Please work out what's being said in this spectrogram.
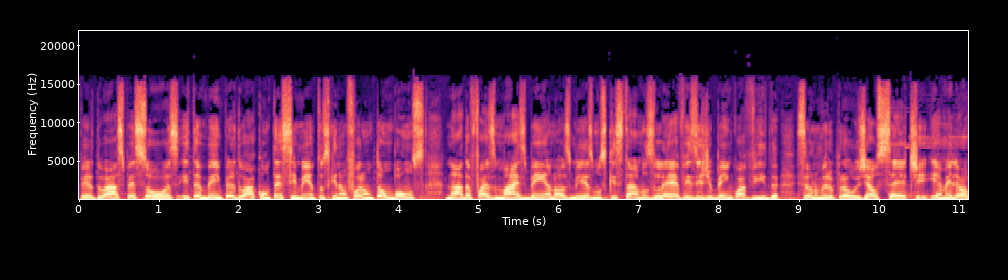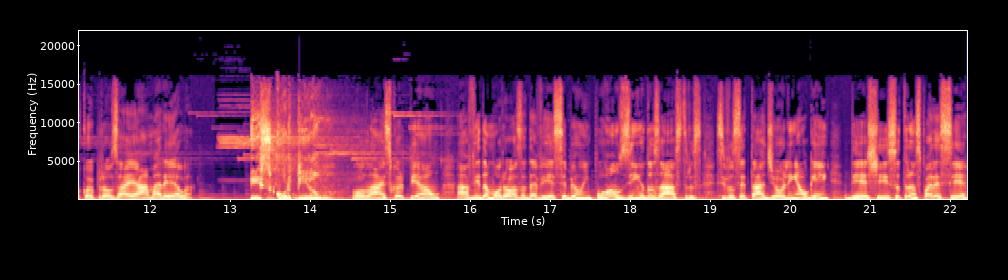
perdoar as pessoas e também perdoar acontecimentos que não foram tão bons. Nada faz mais bem a nós mesmos que estarmos leves e de bem com a vida. Seu número para hoje é o 7 e a melhor cor para usar é a amarela. Escorpião. Olá, escorpião! A vida amorosa deve receber um empurrãozinho dos astros. Se você tá de olho em alguém, deixe isso transparecer,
